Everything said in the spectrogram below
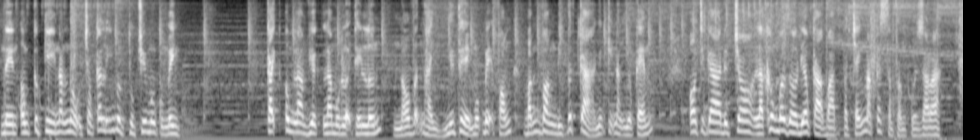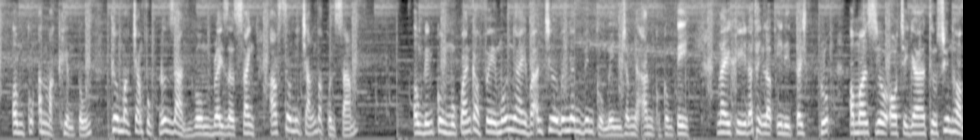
nên ông cực kỳ năng nổ trong các lĩnh vực thuộc chuyên môn của mình. Cách ông làm việc là một lợi thế lớn, nó vận hành như thể một bệ phóng bắn văng đi tất cả những kỹ năng yếu kém. Ortega được cho là không bao giờ đeo cà vạt và tránh mặc các sản phẩm của Zara. Ông cũng ăn mặc khiêm tốn, thường mặc trang phục đơn giản gồm blazer xanh, áo sơ mi trắng và quần xám. Ông đến cùng một quán cà phê mỗi ngày và ăn trưa với nhân viên của mình trong nhà ăn của công ty. Ngay khi đã thành lập Inditex Group, Amancio Ortega thường xuyên họp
